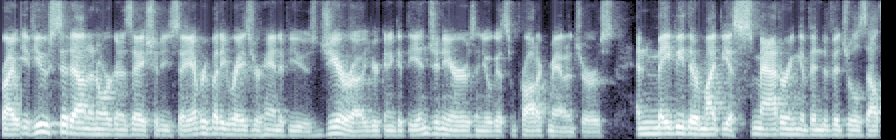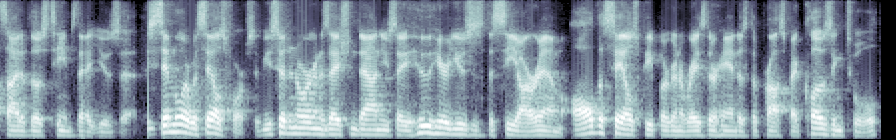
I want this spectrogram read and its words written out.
right? If you sit down in an organization and you say, everybody raise your hand if you use Jira, you're going to get the engineers and you'll get some product managers. And maybe there might be a smattering of individuals outside of those teams that use it. Similar with Salesforce. If you sit an organization down, you say, who here uses the CRM? All the salespeople are going to raise their hand as the prospect closing tool.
